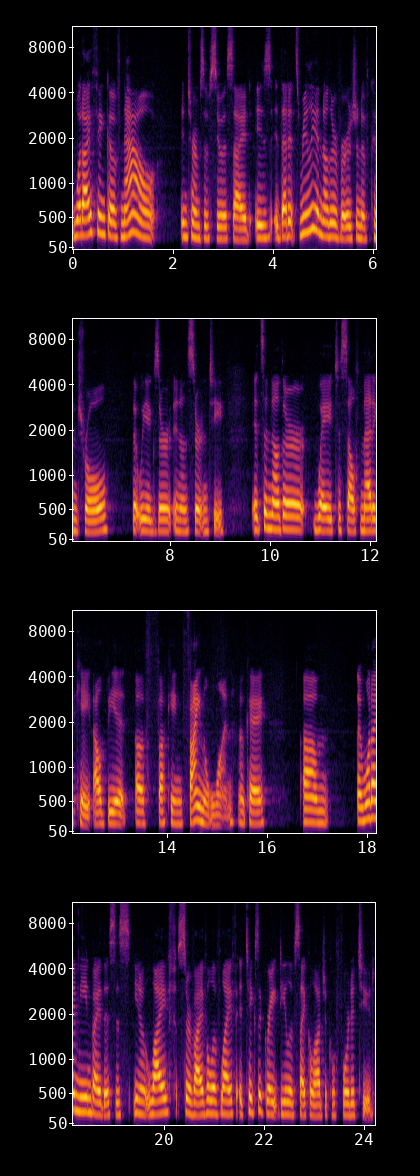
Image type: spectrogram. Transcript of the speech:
what I think of now in terms of suicide is that it's really another version of control that we exert in uncertainty. It's another way to self medicate, albeit a fucking final one, okay? Um, and what I mean by this is, you know, life, survival of life, it takes a great deal of psychological fortitude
